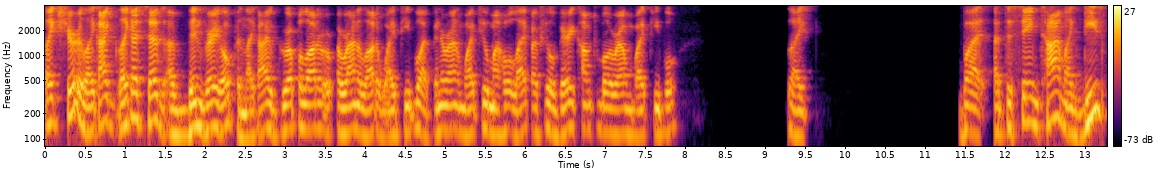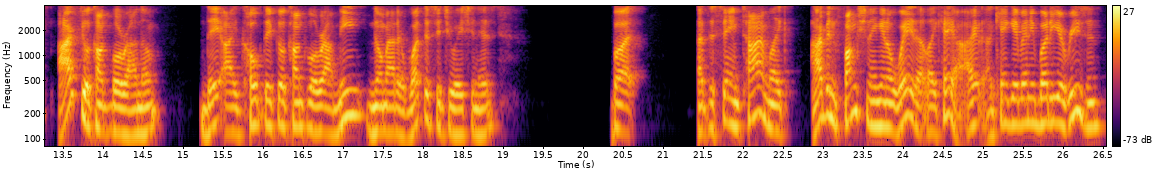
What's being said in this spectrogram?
Like, sure, like I like I said, I've been very open. Like I grew up a lot of around a lot of white people. I've been around white people my whole life. I feel very comfortable around white people. Like but at the same time like these i feel comfortable around them. They i hope they feel comfortable around me no matter what the situation is. But at the same time like i've been functioning in a way that like hey i, I can't give anybody a reason.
